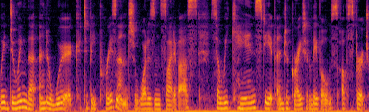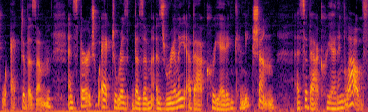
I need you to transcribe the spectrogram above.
we're doing the inner work to be present to what is inside of us so we can step into greater levels of spiritual activism. And spiritual activism is really about creating connection, it's about creating love.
